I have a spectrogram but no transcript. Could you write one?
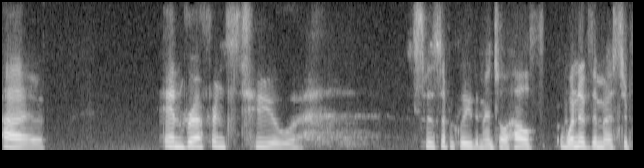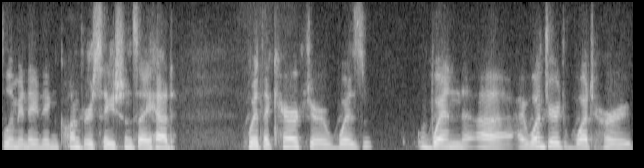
uh, in reference to specifically the mental health, one of the most illuminating conversations I had with a character was when uh, I wondered what her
